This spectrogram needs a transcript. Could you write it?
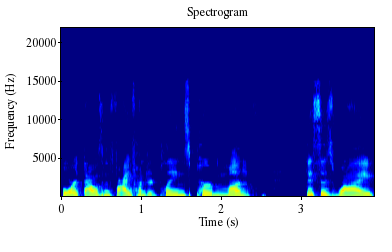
4,500 planes per month. This is why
